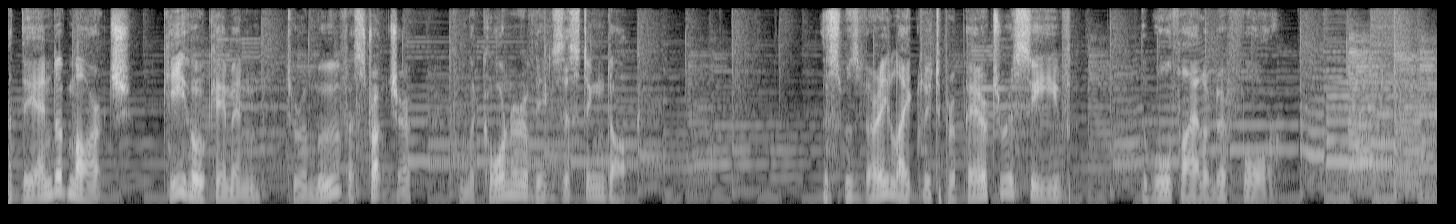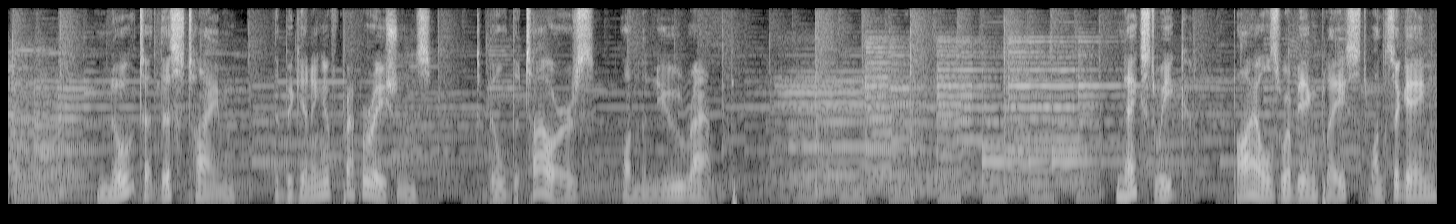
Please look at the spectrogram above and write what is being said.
At the end of March, Kehoe came in to remove a structure from the corner of the existing dock. This was very likely to prepare to receive the Wolf Islander 4. Note at this time the beginning of preparations to build the towers on the new ramp. Next week, piles were being placed once again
